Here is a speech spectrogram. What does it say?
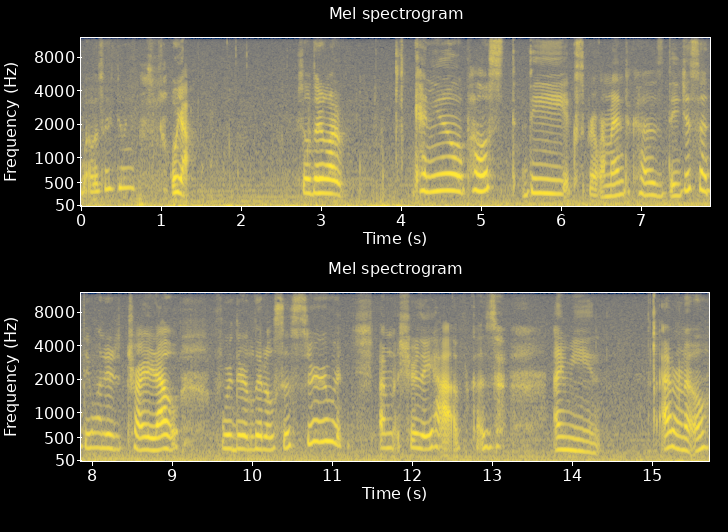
what was I doing? Oh yeah. So they're like, can you post the experiment because they just said they wanted to try it out for their little sister, which I'm not sure they have because, I mean, I don't know.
